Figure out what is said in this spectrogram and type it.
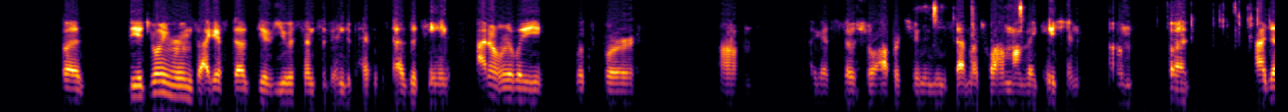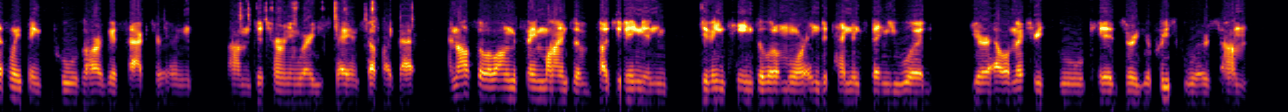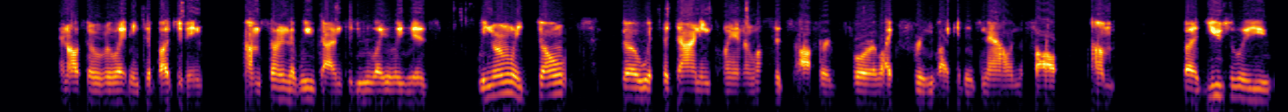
but the adjoining rooms, I guess, does give you a sense of independence as a teen. I don't really look for, um, I guess, social opportunities that much while I'm on vacation. Um, but I definitely think pools are a good factor in um, determining where you stay and stuff like that. And also along the same lines of budgeting and giving teens a little more independence than you would your elementary school kids or your preschoolers, um, and also relating to budgeting. Um, something that we've gotten to do lately is we normally don't go with the dining plan unless it's offered for like free, like it is now in the fall. Um, but usually,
